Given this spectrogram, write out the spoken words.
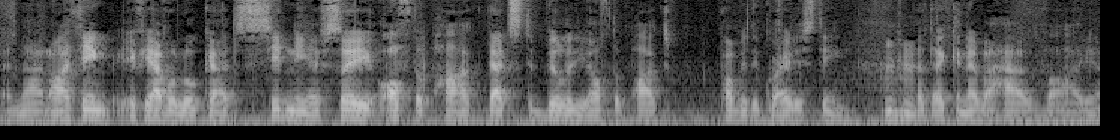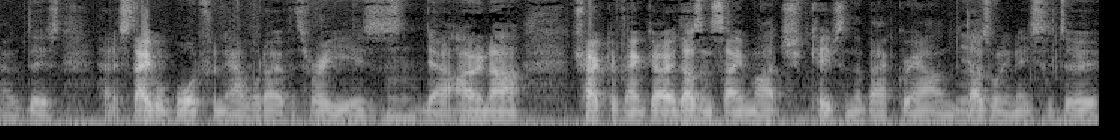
and that. And I think if you have a look at Sydney FC off the park, that stability off the park's probably the greatest thing Mm-hmm. that they can ever have. Uh, you know, there's had a stable board for now, what over three years. Mm-hmm. Their owner, Traktovenko, doesn't say much, keeps in the background, Yeah. does what he needs to do.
